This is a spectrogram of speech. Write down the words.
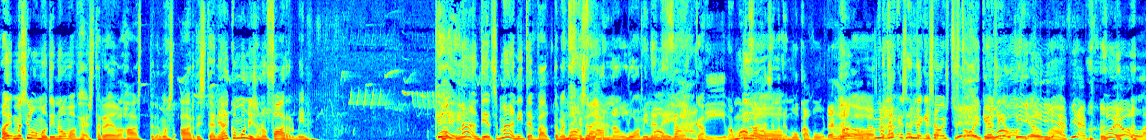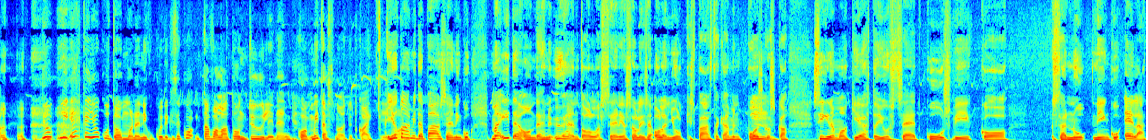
Ai, mä silloin me oltiin Novafestareilla haastattelemassa artisteja, niin aika moni sanoi Farmin. Okei. Mutta mä en tiedä, mä en itse välttämättä, Mä oon ehkä se vähän- lannan luominen oon ei ole ehkä... diiva. Mä oon vähän semmoinen mukavuuden Joo, mutta ehkä sen takia se olisi just oikea siihen Joo, ohjelmaan. Niin, jep, jep, voi olla. Jo, niin ehkä joku tommonen, niin kuitenkin se ko, tavallaan ton tyylinen, ko, mitäs noit nyt kaikki Jotain, on? mitä pääsee, niin kuin, mä itse olen tehnyt yhden tollasseen ja se oli se Olen julkis päästäkään mennyt pois, mm. koska siinä mua kiehtoi just se, että kuusi viikkoa sä nu, niin kuin elät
